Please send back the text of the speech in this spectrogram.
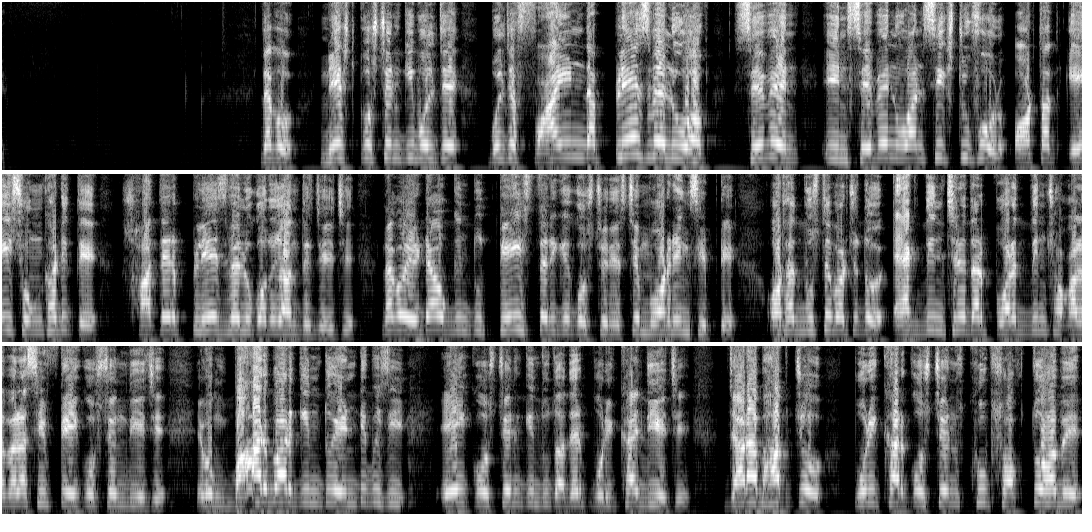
দেখো নেক্সট কোশ্চেন কি বলছে? বলছে find the place value of seven in seven one six two four অর্থাৎ এই সংখ্যাটিতে সাতের প্লেস ভ্যালু কত জানতে চেয়েছে? দেখো, এটাও কিন্তু তেইশ তারিখে কোশ্চেন এসছে মর্নিং শিফটে অর্থাৎ বুঝতে পারছ তো, একদিন ছেড়ে তার পরের দিন সকালবেলা শিফটে এই কোশ্চেন দিয়েছে। এবং বারবার কিন্তু এনটিপিসি এই কোশ্চেন কিন্তু তাদের পরীক্ষায় দিয়েছে। যারা ভাবছ পরীক্ষার কোশ্চেন খুব শক্ত হবে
